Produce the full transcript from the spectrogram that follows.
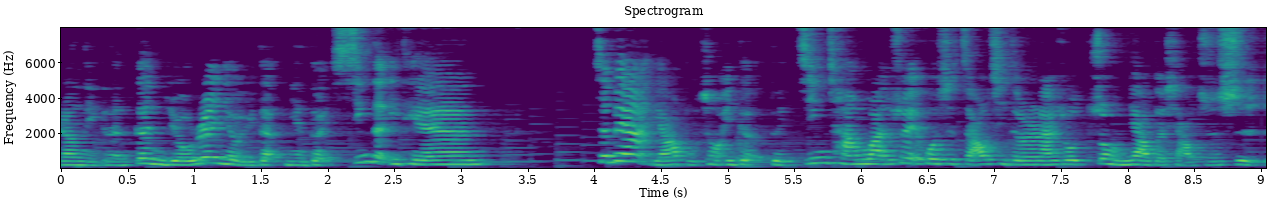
让你能更游刃有余的面对新的一天。这边啊，也要补充一个对经常晚睡或是早起的人来说重要的小知识：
